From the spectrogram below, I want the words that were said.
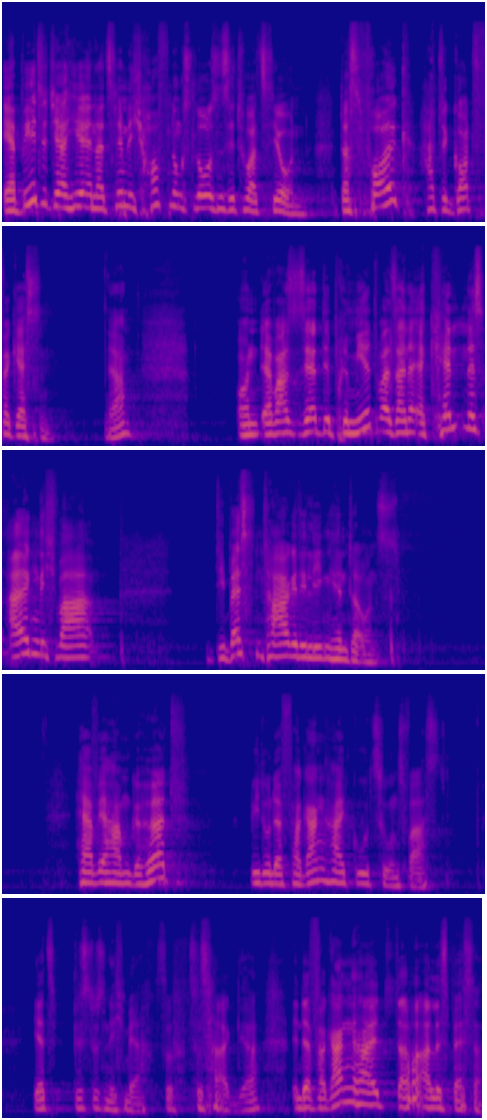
Er betet ja hier in einer ziemlich hoffnungslosen Situation. Das Volk hatte Gott vergessen. Ja? Und er war sehr deprimiert, weil seine Erkenntnis eigentlich war, die besten Tage, die liegen hinter uns. Herr, wir haben gehört, wie du in der Vergangenheit gut zu uns warst. Jetzt bist du es nicht mehr, sozusagen. Ja? In der Vergangenheit, da war alles besser.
